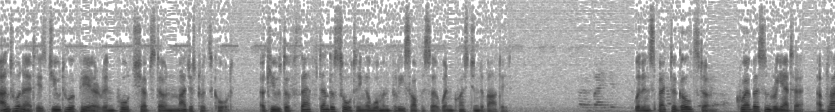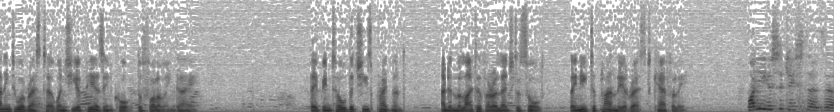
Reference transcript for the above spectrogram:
Antoinette is due to appear in Port Shepstone Magistrates Court, accused of theft and assaulting a woman police officer when questioned about it. With Inspector Goldstone, Kobus and Rietta are planning to arrest her when she appears in court the following day. They've been told that she's pregnant, and in the light of her alleged assault, they need to plan the arrest carefully. What do you suggest the, the,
